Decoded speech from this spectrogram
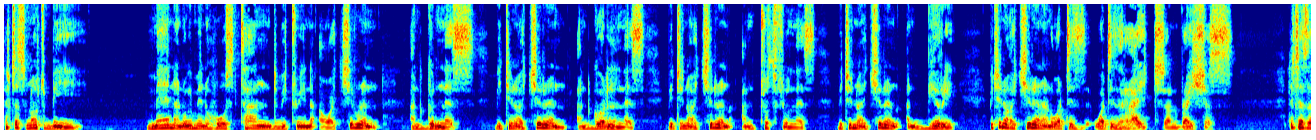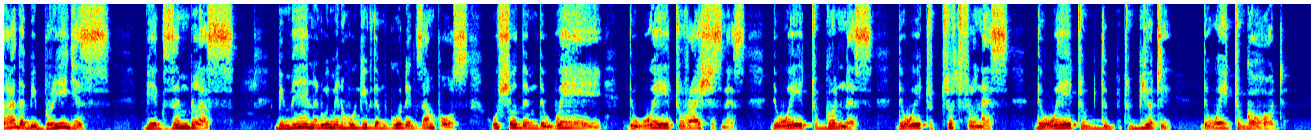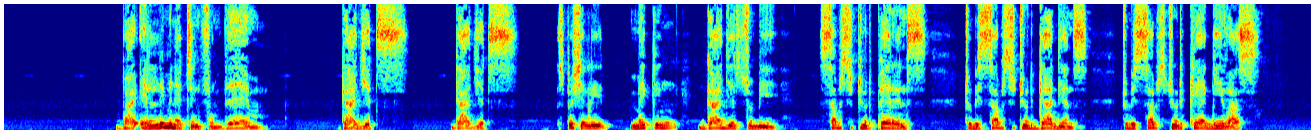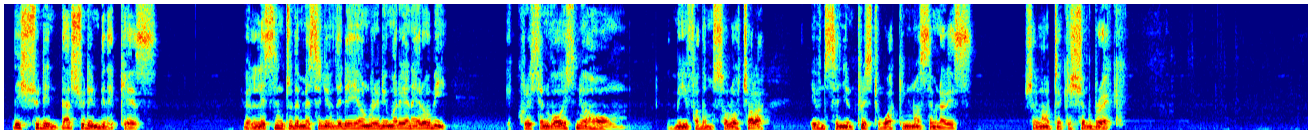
Let us not be men and women who stand between our children and goodness, between our children and godliness, between our children and truthfulness, between our children and beauty, between our children and what is what is right and righteous. Let us rather be bridges, be exemplars, be men and women who give them good examples, who show them the way, the way to righteousness, the way to goodness, the way to truthfulness, the way to, the, to beauty, the way to God. By eliminating from them gadgets, gadgets, especially making gadgets to be substitute parents, to be substitute guardians, to be substitute caregivers. This shouldn't, that shouldn't be the case. You are listening to the message of the day on Radio Maria Nairobi, a Christian voice in your home. With me, Father Msolo Chola, a Vincentian priest working in our seminaries. Shall now take a short break.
